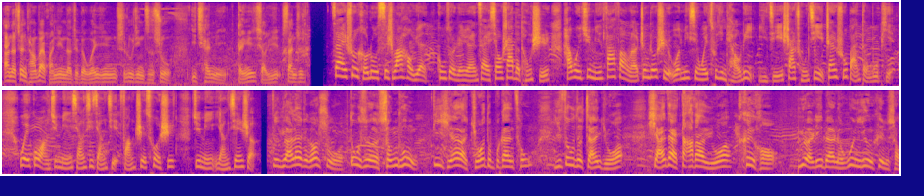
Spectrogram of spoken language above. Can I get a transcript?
按照正常外环境的这个蚊蝇是路径指数，一千米等于小于三只。在顺河路四十八号院，工作人员在消杀的同时，还为居民发放了郑州市文明行为促进条例以及杀虫剂、粘鼠板等物品，为过往居民详细讲解防治措施。居民杨先生：这原来这个树都是生虫，底下脚都不敢走，一走就粘脚。现在打打药很好，院里边的蚊蝇很少。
